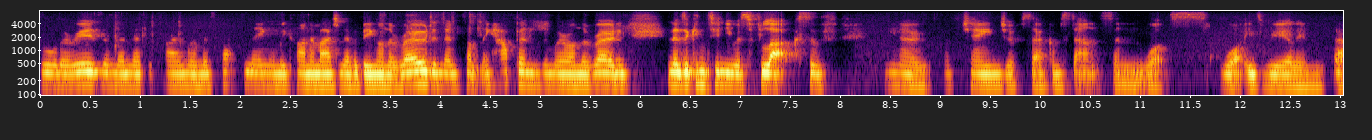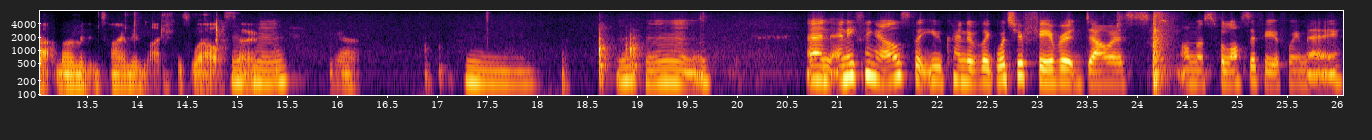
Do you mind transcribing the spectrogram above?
all there is and then there's a time when we're settling and we can't imagine ever being on the road and then something happens and we're on the road and, and there's a continuous flux of you know of change of circumstance and what's what is real in that moment in time in life as well so Mm-hmm. yeah Hmm. Mm-hmm. And anything else that you kind of like, what's your favorite Taoist almost philosophy, if we may,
